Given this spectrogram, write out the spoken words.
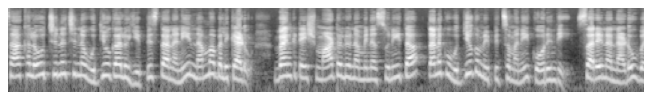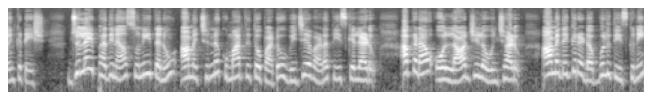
శాఖలో చిన్న చిన్న ఉద్యోగాలు ఇప్పిస్తానని నమ్మబలికాడు. వెంకటేష్ మాటలు నమ్మిన సునీత తనకు ఉద్యోగం ఇప్పించమని కోరింది. సరేనన్నాడు వెంకటేష్. జులై పదిన సునీతను ఆమె చిన్న కుమార్తెతో పాటు విజయవాడ తీసుకెళ్ళాడు. అక్కడ ఓ లాడ్జిలో ఉంచాడు. ఆమె దగ్గర డబ్బులు తీసుకుని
